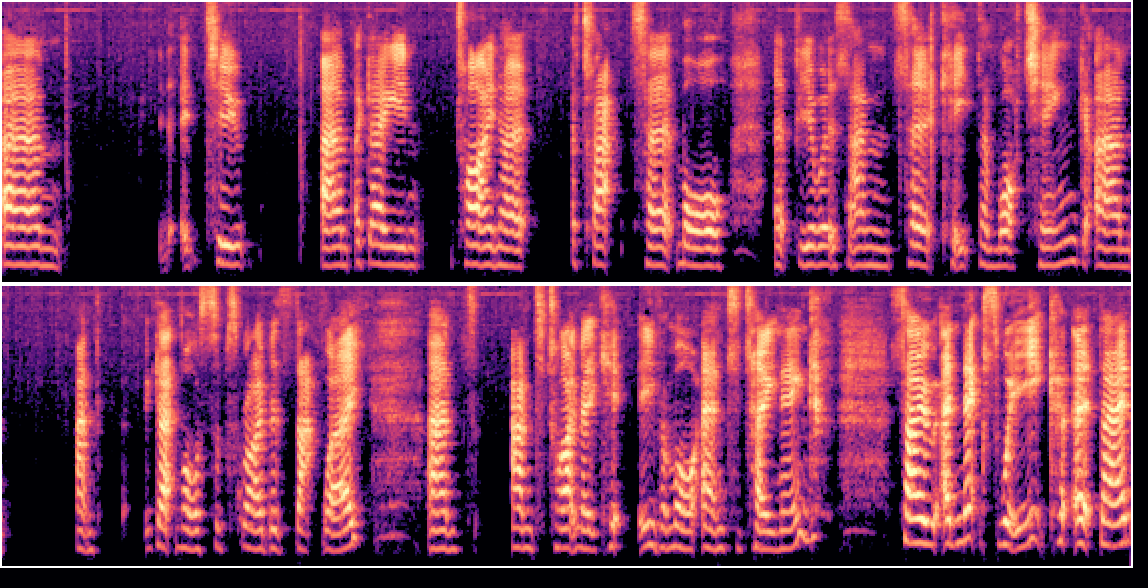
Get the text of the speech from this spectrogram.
Um, to um, again trying to attract uh, more uh, viewers and to keep them watching um, and get more subscribers that way and and try and make it even more entertaining. So uh, next week uh, then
